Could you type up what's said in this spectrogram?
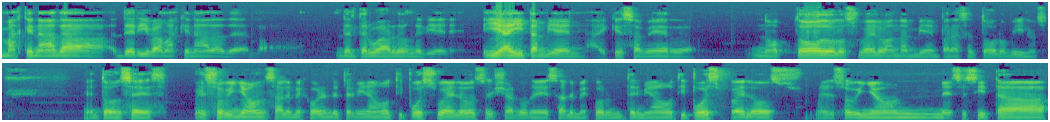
más que nada, deriva más que nada del terroir de donde viene. Y ahí también hay que saber, no todos los suelos andan bien para hacer todos los vinos. Entonces, el Sauvignon sale mejor en determinado tipo de suelos, el Chardonnay sale mejor en determinado tipo de suelos, el Sauvignon necesita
